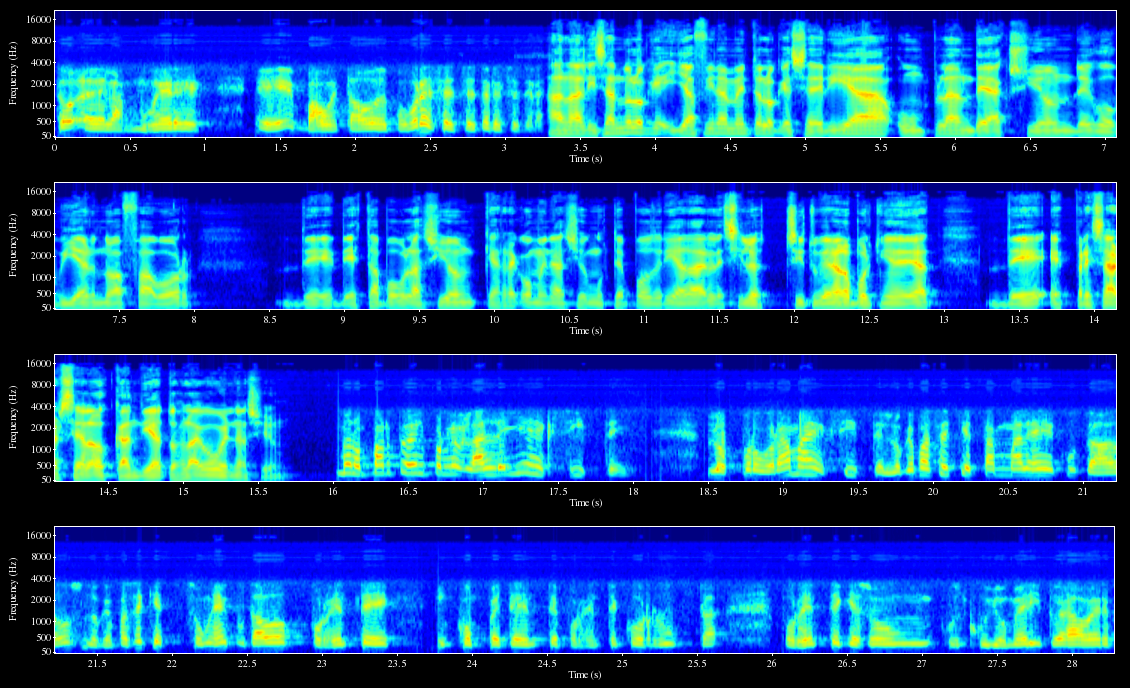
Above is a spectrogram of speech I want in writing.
eh, las mujeres eh, bajo estado de pobreza, etcétera, etcétera. Analizando lo que ya finalmente lo que sería un plan de acción de gobierno a favor de, esta población, ¿qué recomendación usted podría darle si, si tuviera la oportunidad de expresarse a los candidatos a la gobernación? Bueno, parte del problema, las leyes existen, los programas existen, lo que pasa es que están mal ejecutados, lo que pasa es que son ejecutados por gente incompetente, por gente corrupta, por gente que son cuyo mérito es haber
